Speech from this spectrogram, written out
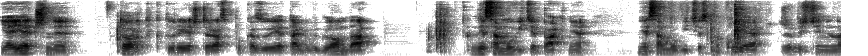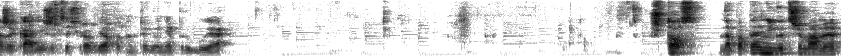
Jajeczny tort, który jeszcze raz pokazuję, tak wygląda. Niesamowicie pachnie, niesamowicie smakuje. Żebyście nie narzekali, że coś robię, a potem tego nie próbuję. Sztos. Na patelni go trzymamy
